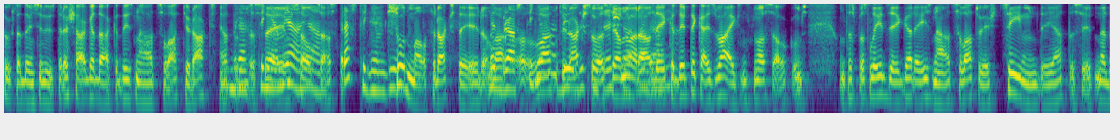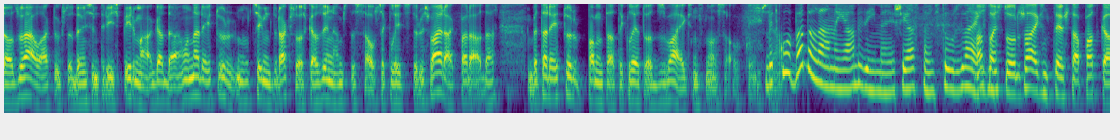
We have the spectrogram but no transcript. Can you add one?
1923. gadā, kad iznāca Latviju raksts, ja, tas sējums saucās. Sudmals rakstīja, Latviju rakstos jau norādīja, ka ir tikai zvaigznes nosaukums, un tas pats līdzīgi arī iznāca latviešu cimdi, ja, tas ir nedaudz vēlāk, 1900. 1931. gadā. Un arī tur, nu, cimdu rakstos, kā zināms, tas sauseklītis tur visvairāk parādās. Bet arī tur pamatā tika lietots zvaigznes nosaukums. Bet jā. ko Babilānijā apzīmēja šī astoņu stūra zvaigzne? Astoņu stūra zvaigzne tieši tāpat kā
